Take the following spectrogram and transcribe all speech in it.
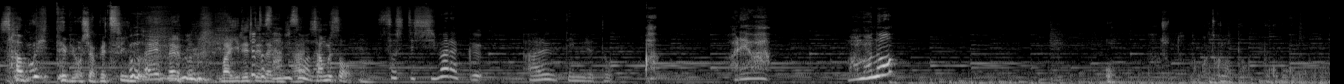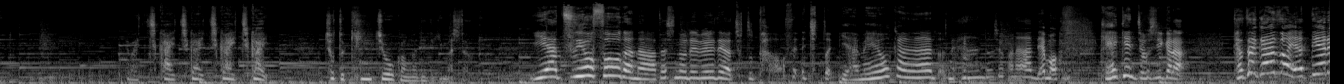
寒いって描写別にない。のよ。まあ入れてたりもちょっと寒そうそう。そしてしばらく歩いてみるとああれは魔物？おちょっとなんか作らった。ボコボコボコボコ。やばい近い近い近い近い。ちょっと緊張感が出てきましたいや強そうだな。私のレベルではちょっと倒せないちょっとやめようかなど,、ね、どうしようかな。でも経験値欲しいから戦うぞやってやる。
